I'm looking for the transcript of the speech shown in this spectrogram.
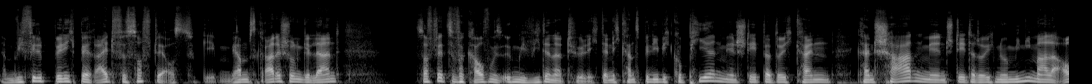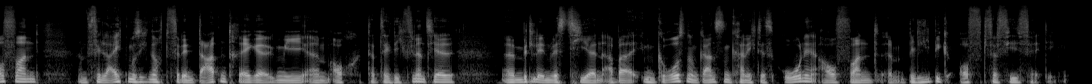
Ähm, wie viel bin ich bereit für Software auszugeben? Wir haben es gerade schon gelernt, Software zu verkaufen ist irgendwie wieder natürlich, denn ich kann es beliebig kopieren, mir entsteht dadurch kein, kein Schaden, mir entsteht dadurch nur minimaler Aufwand. Ähm, vielleicht muss ich noch für den Datenträger irgendwie ähm, auch tatsächlich finanziell äh, Mittel investieren. Aber im Großen und Ganzen kann ich das ohne Aufwand ähm, beliebig oft vervielfältigen.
